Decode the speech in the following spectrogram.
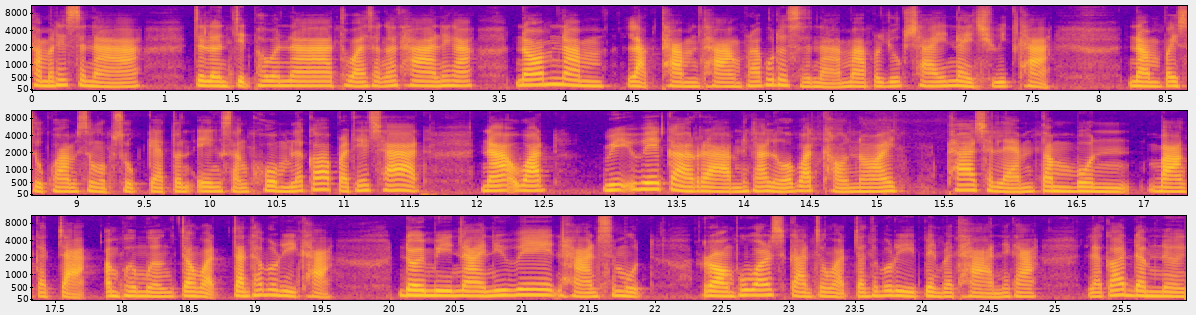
ธรรมเทศนา เจริญจิตภาวนา ถวายสังฆทานนะคะน้อมนำหลักธรรมทางพระพุทธศาสนามาประยุกต์ใช้ในชีวิตค่ะนำไปสู่ความสงบสุขแก่ตนเองสังคม และก็ประเทศชาติ ณวัดวิเวการามนะคะหรือว่าวัดเขาน้อย ท่าแฉลมตำบลบางกระจะอำเภอเมืองจังหวัดจันทบุรีค่ะ โดยมีนายนิเวศหานสมุทรรองผู้ว่าราชการจังหวัดจันทบุรีเป็นประธานนะคะ แล้วก็ดำเนิน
